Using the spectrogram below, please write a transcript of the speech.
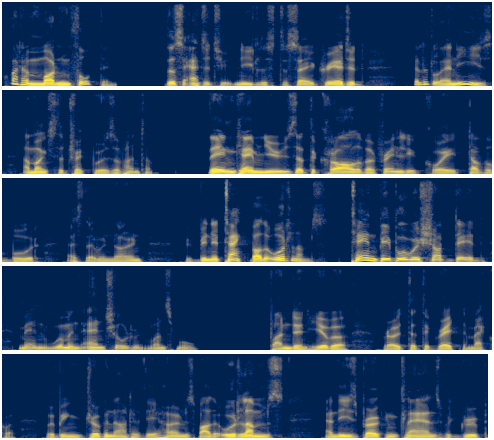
Quite a modern thought, then. This attitude, needless to say, created a little unease amongst the Trekboers of Hantam. Then came news that the kraal of a friendly Khoi Tafelboer, as they were known, had been attacked by the Oorlams. Ten people were shot dead, men, women, and children once more. Van den Heever wrote that the great Namakwa were being driven out of their homes by the Oorlams, and these broken clans would group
